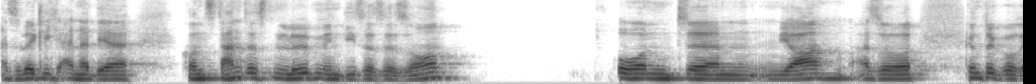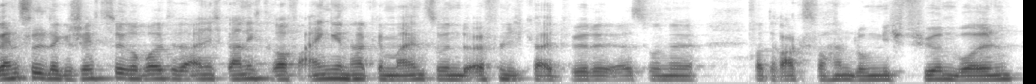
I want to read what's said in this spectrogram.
Also wirklich einer der konstantesten Löwen in dieser Saison. Und ähm, ja, also Günter Gorenzel, der Geschäftsführer, wollte da eigentlich gar nicht drauf eingehen, hat gemeint, so in der Öffentlichkeit würde er so eine Vertragsverhandlungen nicht führen wollen.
